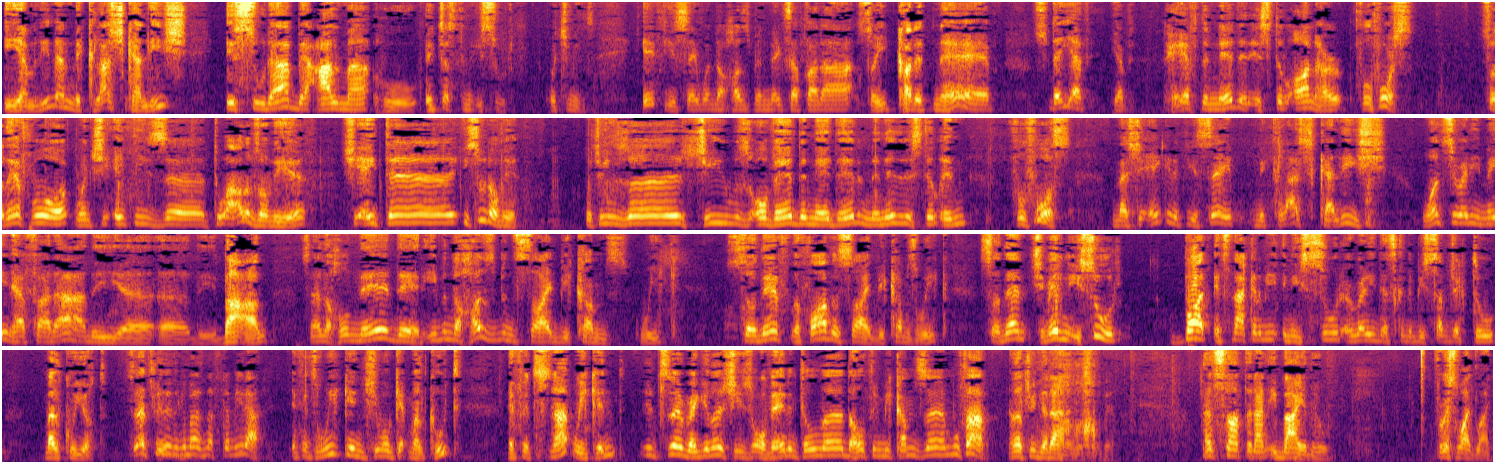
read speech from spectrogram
I amrinan meklash kalish, isura be'alma hu. It's just an isur, which means if you say when the husband makes a farah, so he cut it in half, so then you have, you have half the neder is still on her full force. So therefore, when she ate these uh, two olives over here, she ate uh, isur over here, which means uh, she was over the neder, and the neder is still in full force. Mashiach, if you say miklash kalish, once already made hafara the uh, uh, the baal, so now the whole neder, even the husband's side becomes weak. So therefore the father's side becomes weak. So then she made an isur, but it's not going to be an isur already that's going to be subject to malkuyot. So that's really the Gemara's nafkamira. If it's weakened, she won't get malkut. If it's not weakened, it's uh, regular. She's over until uh, the whole thing becomes uh, mufar. And let's read that on in this over. Let's start that on Ibayadu. First wide line.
